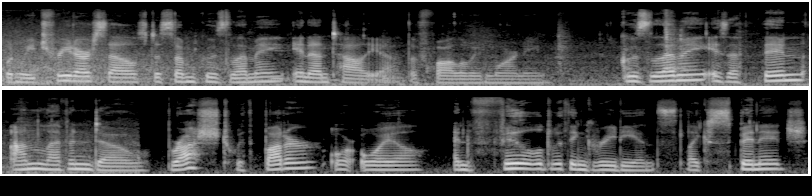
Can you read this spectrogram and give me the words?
when we treat ourselves to some gözleme in Antalya the following morning. Gözleme is a thin, unleavened dough brushed with butter or oil and filled with ingredients like spinach,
